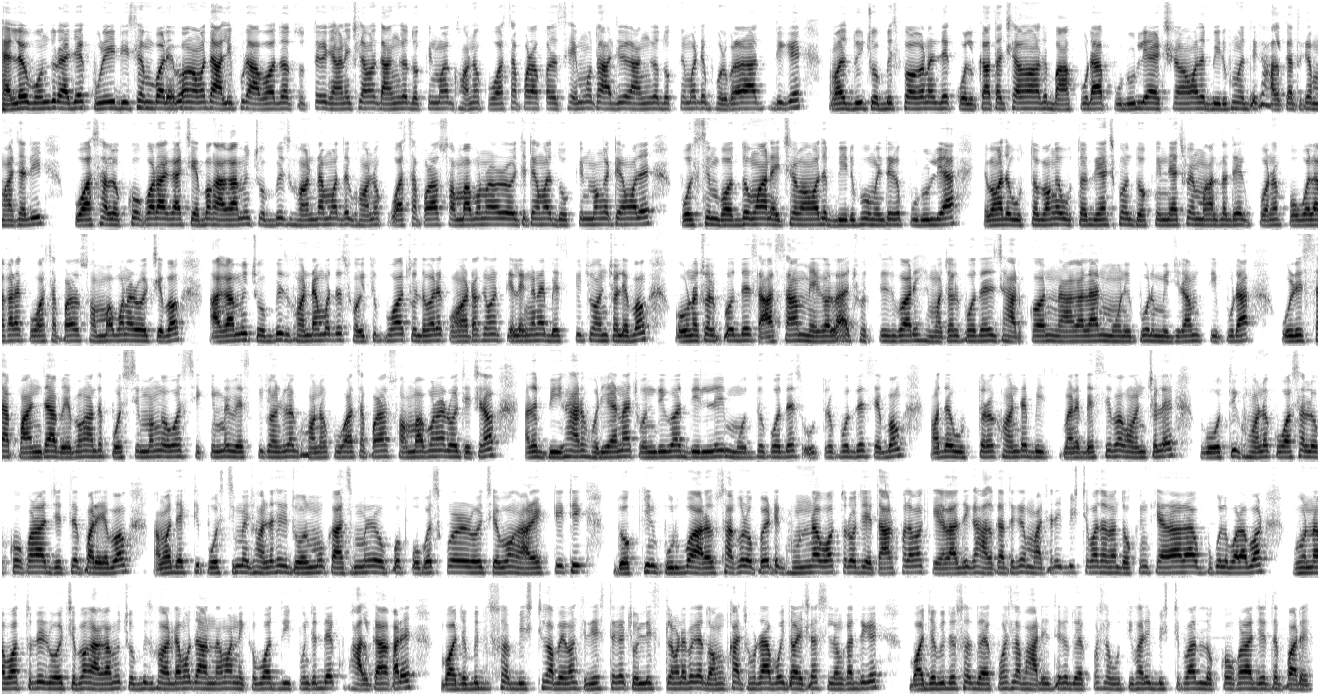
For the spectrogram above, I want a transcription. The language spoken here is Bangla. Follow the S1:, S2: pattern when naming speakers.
S1: হ্যালো বন্ধুরা, আজ কুড়ি ডিসেম্বর এবং আমাদের আলিপুর আবহাওয়া দপ্তর থেকে জানিয়েছিলাম আমার গাঙ্গে দক্ষিণবঙ্গে ঘন কুয়াশা পড়ার কথা। সেই মতো আজকে গাঙ্গে দক্ষিণবঙ্গে ভোরবেলার দিকে আমাদের দুই চব্বিশ পরগনা দিয়ে কলকাতা ছাড়াও আমাদের বাঁকুড়া, পুরুলিয়া এছাড়াও আমাদের বীরভূমের দিকে হালকা থেকে মাঝারি কুয়াশা লক্ষ্য করা গেছে এবং আগামী চব্বিশ ঘণ্টার মধ্যে ঘন কুয়াশা পড়ার সম্ভাবনা রয়েছে। এটি আমাদের দক্ষিণবঙ্গে এটি আমাদের পশ্চিম বর্ধমান, এছাড়াও আমাদের বীরভূম, এদিকে পুরুলিয়া এবং আমাদের উত্তরবঙ্গে উত্তর দিনাজপুর, দক্ষিণ দিনাজপুর, মালদা দিকে প্রবল আকারে কুয়াশা পড়ার সম্ভাবনা রয়েছে এবং আগামী চব্বিশ ঘণ্টার মধ্যে শৈত্যপ্রবাহ চলতে পারে। কর্ণাটক এবং তেলেঙ্গানার বেশ কিছু অঞ্চল এবং অরুণাচল প্রদেশ, আসাম, মেঘালয়, ছত্তিশগড়, হিমাচল প্রদেশ, ঝাড়খণ্ড, নাগাল্যান্ড, মণিপুর, মিজোরাম, ত্রিপুরা, উড়িষ্যা, পাঞ্জাব এবং আমাদের পশ্চিমবঙ্গ ও সিকিমের বেশ কিছু অঞ্চলে ঘন কুয়াশা পড়ার সম্ভাবনা রয়েছে। এছাড়াও আমাদের বিহার, হরিয়ানা চণ্ডীগড় দিল্লি, মধ্যপ্রদেশ, উত্তরপ্রদেশ এবং আমাদের উত্তরাখণ্ডে মানে বেশিরভাগ অঞ্চলে অতি ঘন কুয়াশা লক্ষ্য করা যেতে পারে এবং আমাদের একটি পশ্চিমে ঝঞ্ঝা থেকে জম্মু কাশ্মীরের উপর প্রবেশ করে রয়েছে এবং আরেকটি ঠিক দক্ষিণ পূর্ব আরব সাগরের ওপরে একটি ঘূর্ণাবর্ত রয়েছে, তার ফলে আমার কেরালার দিকে হালকা থেকে মাঝারি বৃষ্টিপাত হবে। দক্ষিণ কেরালা উপকূল বরাবর ঘূর্ণাবর্তটি রয়েছে এবং আগামী চব্বিশ ঘণ্টার মধ্যে আন্দামান, নিকোবর, দ্বীপপুঞ্জের দিকে খুব হালকা আকারে বজ্রবিদ্যুৎ সহ বৃষ্টি হবে এবং তিরিশ থেকে চল্লিশ কিলোমিটার বেগে দমকা ঝোড়া বইতে হয় এছাড়া শ্রীলঙ্কার দিকে বজ্রবিদ্যুৎ সহ দু এক পশলা ভারী থেকে দু এক পশলা অতি ভারী বৃষ্টিপাত লক্ষ্য করা যেতে পারে।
